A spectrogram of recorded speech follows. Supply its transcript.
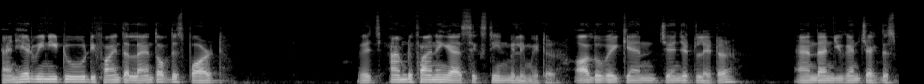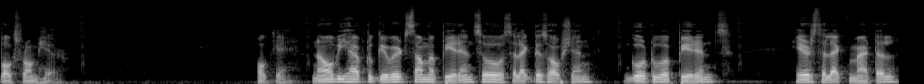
and here we need to define the length of this part which I'm defining as 16 millimeter although we can change it later and then you can check this box from here. Okay now we have to give it some appearance. So select this option go to appearance. Here select metal.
